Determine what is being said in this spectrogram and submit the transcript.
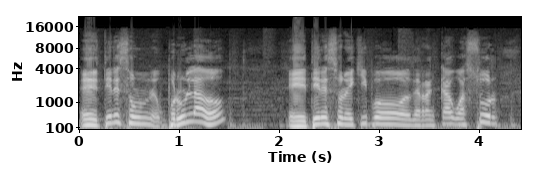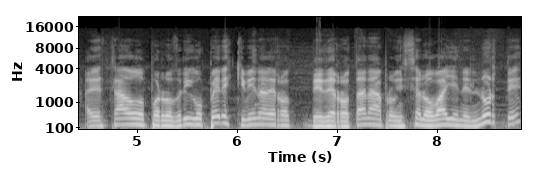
Eh, tienes un, por un lado, eh, tienes un equipo de Rancagua Sur, adestrado por Rodrigo Pérez, que viene a de derrotar a Provincial Ovalle en el norte.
